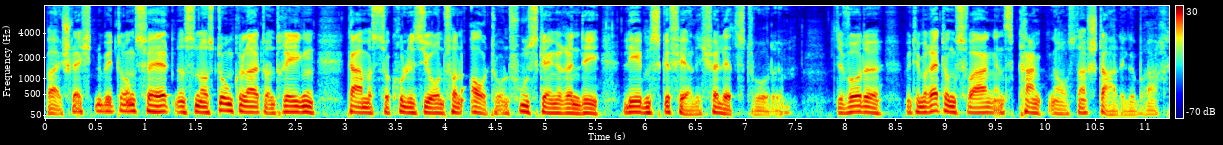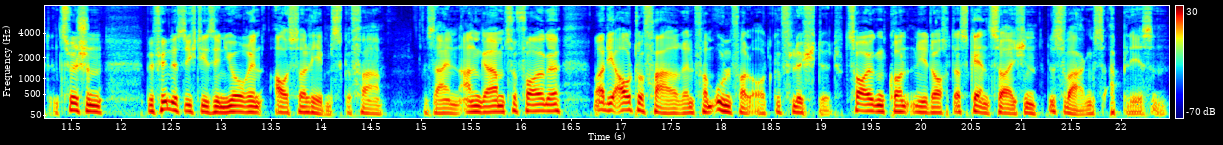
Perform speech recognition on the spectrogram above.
Bei schlechten Witterungsverhältnissen aus Dunkelheit und Regen kam es zur Kollision von Auto und Fußgängerin, die lebensgefährlich verletzt wurde. Sie wurde mit dem Rettungswagen ins Krankenhaus nach Stade gebracht. Inzwischen befindet sich die Seniorin außer Lebensgefahr. Seinen Angaben zufolge war die Autofahrerin vom Unfallort geflüchtet. Zeugen konnten jedoch das Kennzeichen des Wagens ablesen.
